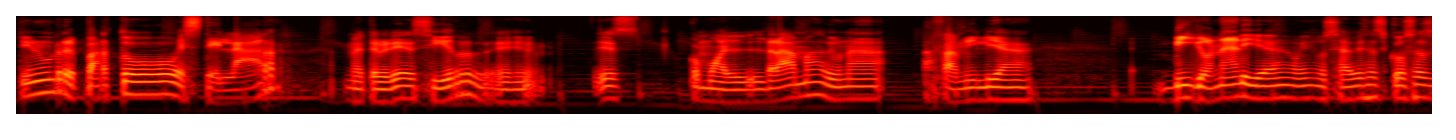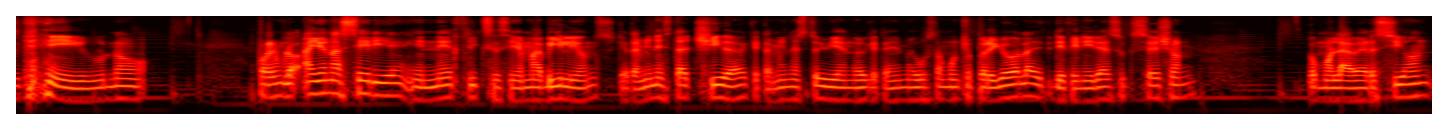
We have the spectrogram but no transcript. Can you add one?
Tiene un reparto estelar, me atrevería a decir. Eh, es como el drama de una familia billonaria, o sea, de esas cosas que uno... Por ejemplo, hay una serie en Netflix que se llama Billions, que también está chida, que también la estoy viendo que también me gusta mucho, pero yo la definiría Succession como la versión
